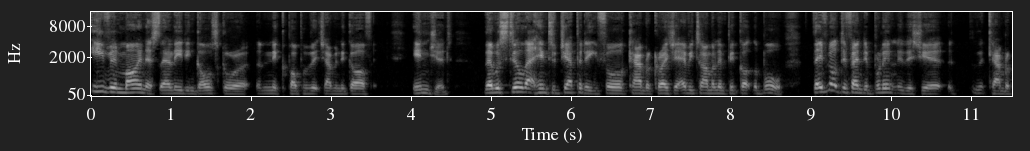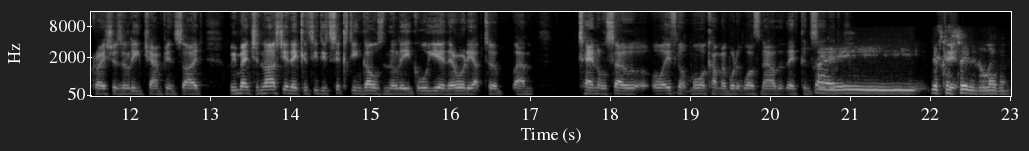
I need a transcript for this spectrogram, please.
even minus their leading goal scorer, Nick Popovic, having to go off injured, there was still that hint of jeopardy for Canberra Croatia every time Olympic got the ball. They've not defended brilliantly this year. Canberra Croatia is a league champion side. We mentioned last year they conceded 16 goals in the league all year. They're already up to um, 10 or so, or if not more. I can't remember what it was now that they've conceded. They, they've conceded 11,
